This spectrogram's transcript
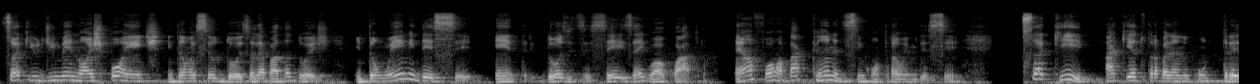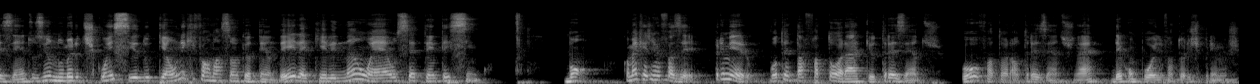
Só que o de menor expoente, então vai ser o 2 elevado a 2. Então, o MDC entre 12 e 16 é igual a 4. É uma forma bacana de se encontrar o MDC. Só que aqui eu estou trabalhando com 300 e um número desconhecido, que a única informação que eu tenho dele é que ele não é o 75. Bom, como é que a gente vai fazer? Primeiro, vou tentar fatorar aqui o 300. Vou fatorar o 300, né? Decompor em fatores primos.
